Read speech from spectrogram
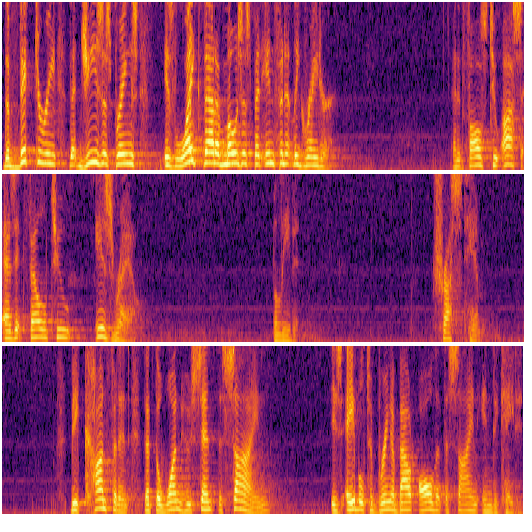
The victory that Jesus brings is like that of Moses, but infinitely greater. And it falls to us as it fell to Israel. Believe it. Trust Him. Be confident that the one who sent the sign is able to bring about all that the sign indicated.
